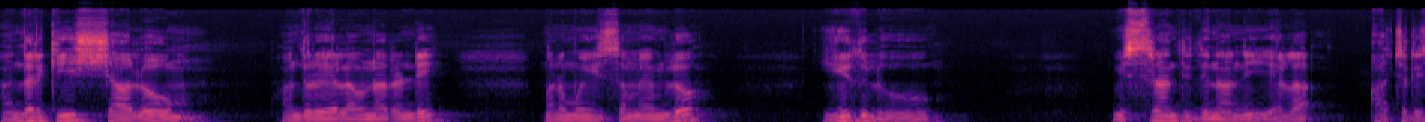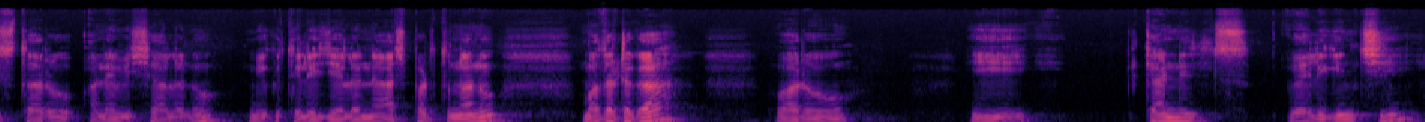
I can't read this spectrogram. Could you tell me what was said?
అందరికీ షాలోమ్ అందరూ ఎలా ఉన్నారండి? మనము ఈ సమయంలో యూదులు విశ్రాంతి దినాన్ని ఎలా ఆచరిస్తారు అనే విషయాలను మీకు తెలియజేయాలని ఆశపడుతున్నాను. మొదటగా వారు ఈ క్యాండిల్స్ వెలిగించి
